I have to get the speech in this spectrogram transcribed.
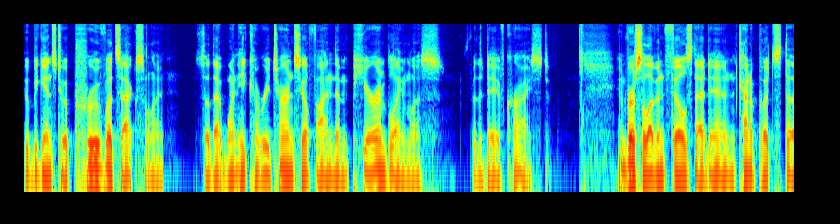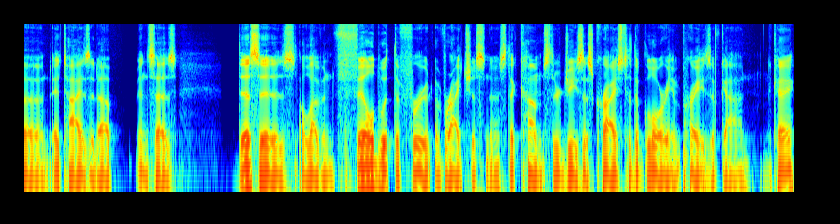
who begins to approve what's excellent, so that when he returns, he'll find them pure and blameless for the day of Christ. And verse 11 fills that in, kind of puts the, it ties it up and says, This is, 11, filled with the fruit of righteousness that comes through Jesus Christ to the glory and praise of God. Okay?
